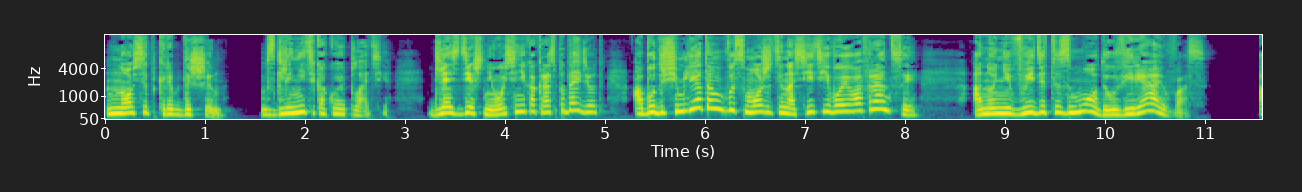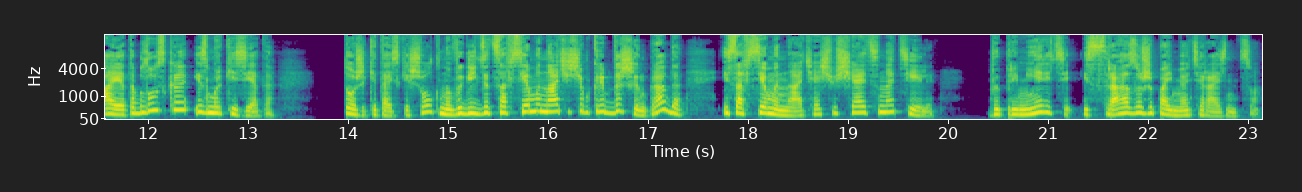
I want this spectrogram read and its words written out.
носит крепдышин. Взгляните, какое платье. Для здешней осени как раз подойдет, а будущим летом вы сможете носить его и во Франции. Оно не выйдет из моды, уверяю вас. А эта блузка из маркизета. Тоже китайский шелк, но выглядит совсем иначе, чем крепдышин, правда? И совсем иначе ощущается на теле. Вы примерите и сразу же поймете разницу.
